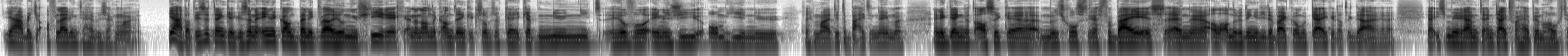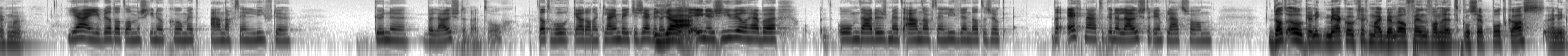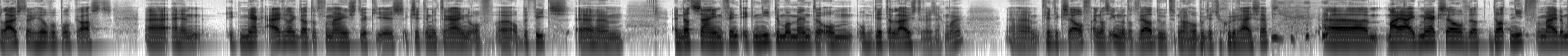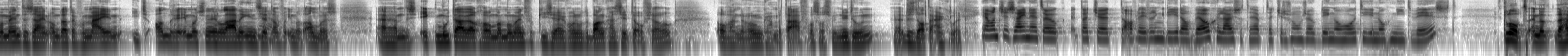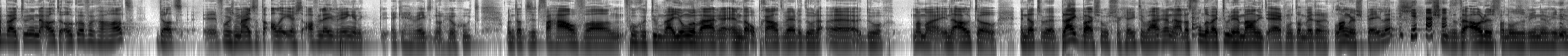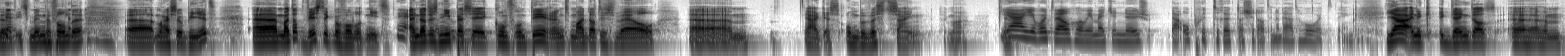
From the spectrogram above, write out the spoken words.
ja, een beetje afleiding te hebben, zeg maar. Ja, dat is het denk ik. Dus aan de ene kant ben ik wel heel nieuwsgierig en aan de andere kant denk ik soms, oké, ik heb nu niet heel veel energie om hier nu zeg maar, dit erbij te nemen. En ik denk dat als ik eh, mijn schoolstress voorbij is en eh, alle andere dingen die daarbij komen kijken, dat ik daar eh, ja, iets meer ruimte en tijd voor heb in mijn hoofd, zeg maar. Ja, en je wil dat dan misschien ook gewoon met aandacht en liefde kunnen beluisteren, toch? Dat hoor ik jou dan een klein beetje zeggen. Dat Ja. je dus de energie wil hebben om daar dus met aandacht en liefde en dat is ook er echt naar te kunnen luisteren in plaats van... Dat ook. En ik merk ook, zeg maar, ik ben wel fan van het concept podcast. En ik luister heel veel podcasts. Eh, en ik merk eigenlijk dat het voor mij een stukje is. Ik zit in de trein of eh, op de fiets. Ehm, en dat zijn, vind ik, niet de momenten om, om dit te luisteren, zeg maar. Ehm, vind ik zelf. En als iemand dat wel doet, nou hoop ik dat je een goede reis hebt. Ehm, maar ja, ik merk zelf dat dat niet voor mij de momenten zijn, omdat er voor mij een iets andere emotionele lading in zit Ja. dan voor iemand anders. Ehm, dus ik moet daar wel gewoon mijn moment voor kiezen en gewoon op de bank gaan zitten of zo. Of aan de woonkamertafel, zoals we nu doen. Eh, dus dat eigenlijk. Ja, want je zei net ook dat je de afleveringen die je dan wel geluisterd hebt, dat je er soms ook dingen hoort die je nog niet wist. Klopt, en dat, daar hebben wij toen in de auto ook over gehad. Dat, eh, volgens mij is dat de allereerste aflevering, en ik, ik weet het nog heel goed. Want dat is het verhaal van vroeger toen wij jonger waren en wij opgehaald werden door, de, eh, door mama in de auto. En dat we blijkbaar soms vergeten waren. Nou, dat vonden wij toen helemaal niet erg, want dan werd er langer spelen. Ja. Misschien dat de ouders van onze vrienden en vriendinnen dat iets minder vonden. Eh, maar zo so be it. Maar dat wist ik bijvoorbeeld niet. Ja, en dat is dat niet per se confronterend, maar dat is wel, ehm, ja, ik guess, onbewust zijn, zeg maar. Ja. Ja. je wordt wel gewoon weer met je neus daarop gedrukt als je dat inderdaad hoort, denk ik. Ja, en ik, ik denk dat ehm,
